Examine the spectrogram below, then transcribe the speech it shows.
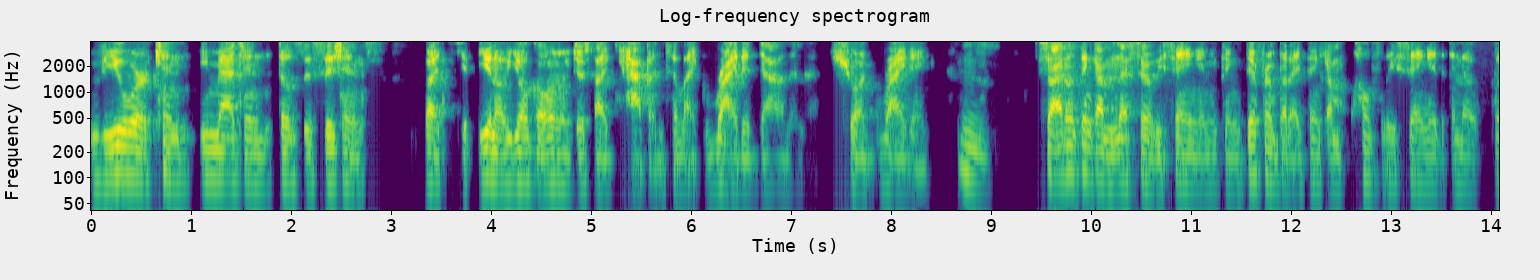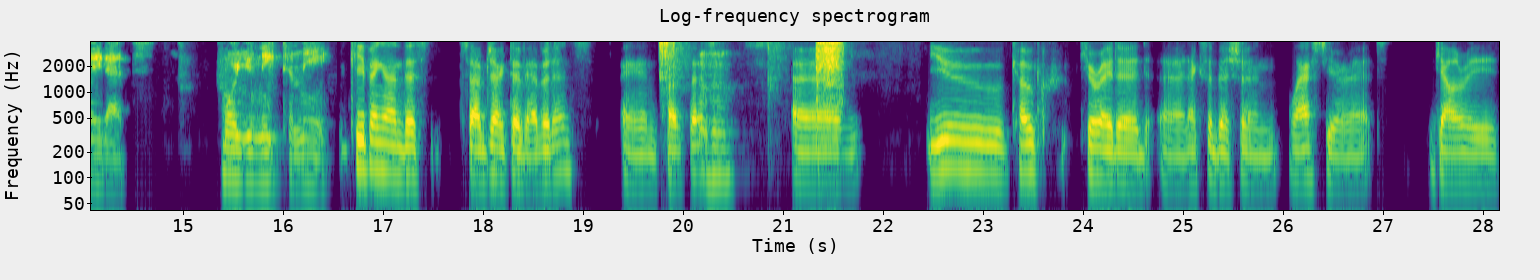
viewer can imagine those decisions but you know yoko ono just like happened to like write it down in a short writing mm. so i don't think i'm necessarily saying anything different but i think i'm hopefully saying it in a way that's more unique to me keeping on this subject of evidence and process mm-hmm. um, you co-curated an exhibition last year at gallery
